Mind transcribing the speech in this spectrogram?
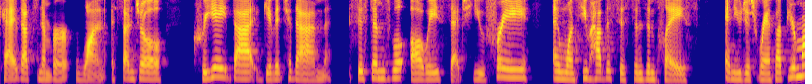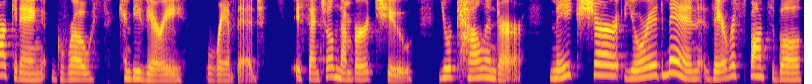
Okay, that's number one essential. Create that, give it to them. Systems will always set you free. And once you have the systems in place and you just ramp up your marketing, growth can be very rampant. Essential number two, your calendar. Make sure your admin, they're responsible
